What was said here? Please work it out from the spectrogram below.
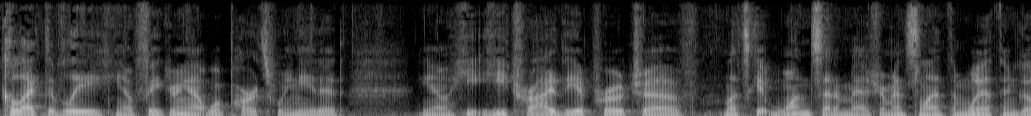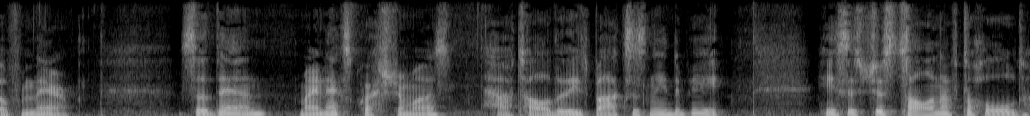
collectively, you know, figuring out what parts we needed, you know, he, he tried the approach of let's get one set of measurements, length and width, and go from there. So then my next question was, how tall do these boxes need to be? He says, just tall enough to hold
